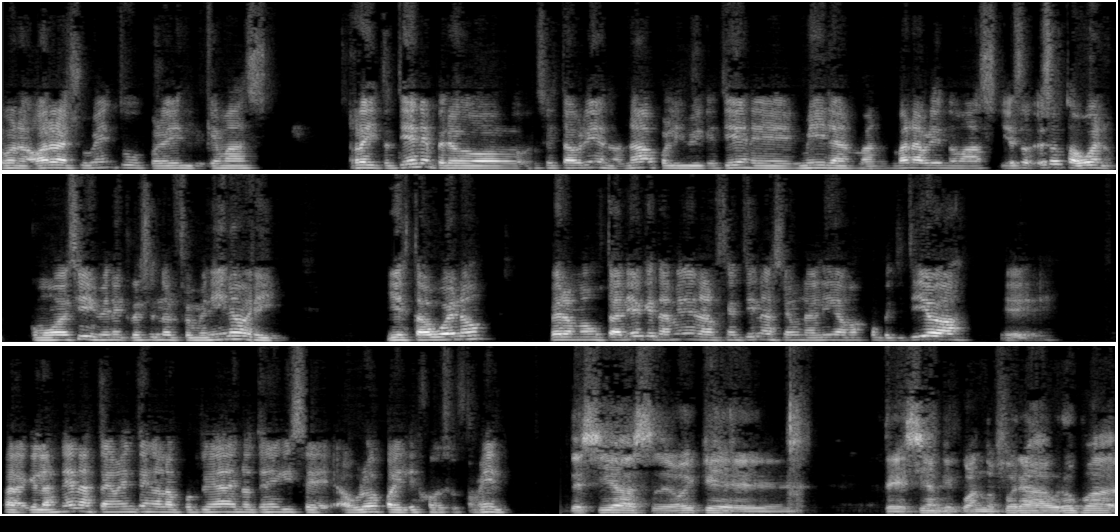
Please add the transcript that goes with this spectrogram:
bueno, ahora la Juventus, por ahí el que más rédito tiene, pero se está abriendo. Napoli que tiene, Milan, van, van abriendo más. Y eso, eso está bueno. Como decís, viene creciendo el femenino y, y está bueno. Pero me gustaría que también en Argentina sea una liga más competitiva, eh, para que las nenas también tengan la oportunidad de no tener que irse a Europa y lejos de su familia. Decías eh, hoy que te decían que cuando fuera a Europa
